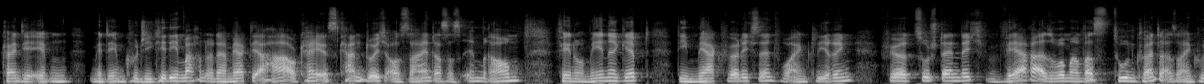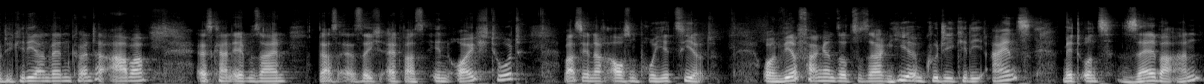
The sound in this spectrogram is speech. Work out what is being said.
könnt ihr eben mit dem Kujikidi machen und dann merkt ihr, aha, okay, es kann durchaus sein, dass es im Raum Phänomene gibt, die merkwürdig sind, wo ein Clearing für zuständig wäre, also wo man was tun könnte, also ein Kujikidi anwenden könnte, aber es kann eben sein, dass er sich etwas in euch tut, was ihr nach außen projiziert. Und wir fangen sozusagen hier im Kujikidi 1 mit uns selber an.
